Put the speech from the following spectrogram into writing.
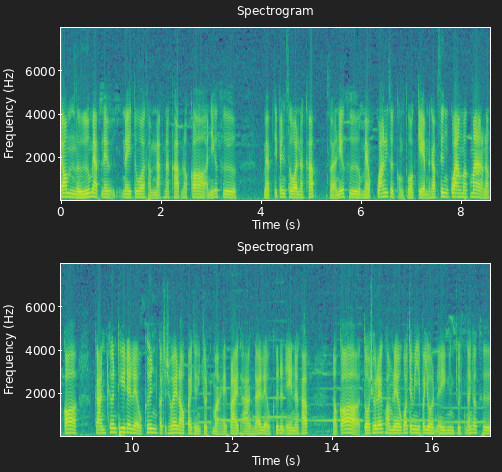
ย่อมหรือแมปในในตัวสำนักนะครับ แล้วก็อันนี้ก็คือแมปที่เป็นโซนนะครับ ส่วนอันนี้ก็คือแมปกว้างที่สุดของตัวเกมนะครับ ซึ่งกว้างมากๆ แล้วก็การเคลื่อนที่ได้เร็วขึ้น ก็จะช่วยเราไปถึงจุดหมายปลายทางได้เร็วขึ้นนั่นเองนะครับ แล้วก็ตัวช่วยเร่งความเร็วก็จะมีประโยชน์อีกหนึ่งจุดนั่นก็คือ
